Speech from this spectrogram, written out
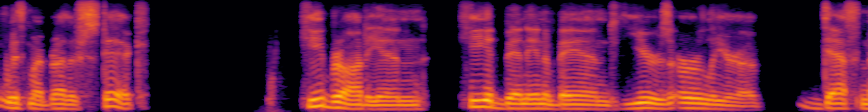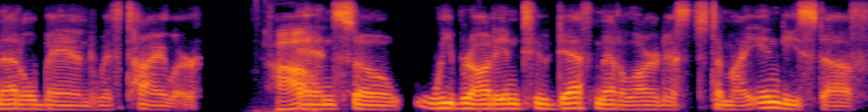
with my brother Stick, he brought in, he had been in a band years earlier, a death metal band with Tyler. Oh. And so we brought in two death metal artists to my indie stuff.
